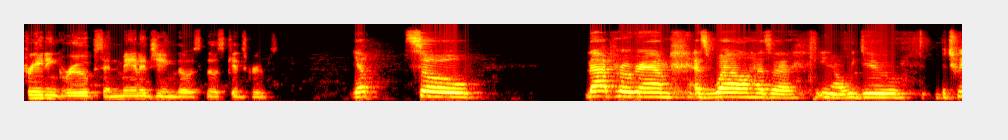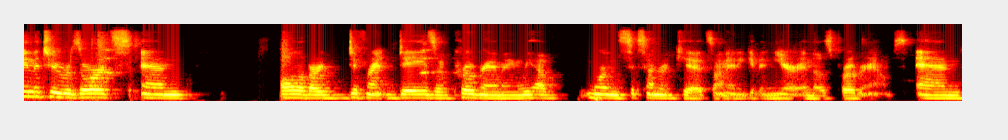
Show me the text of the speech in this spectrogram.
creating groups and managing those those kids groups? Yep. So that program as well has a you know we do between the two resorts and all of our different days of programming we have more than 600 kids on any given year in those programs and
